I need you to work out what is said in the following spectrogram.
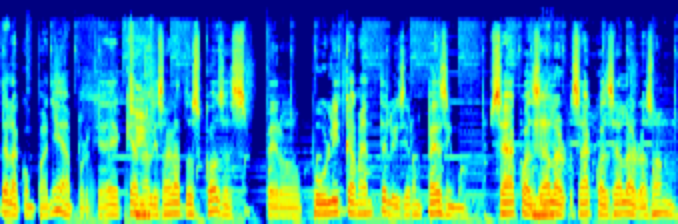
de la compañía, porque hay que Sí. analizar las dos cosas, pero públicamente lo hicieron pésimo, sea cual sea, la, sea cual sea la razón.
